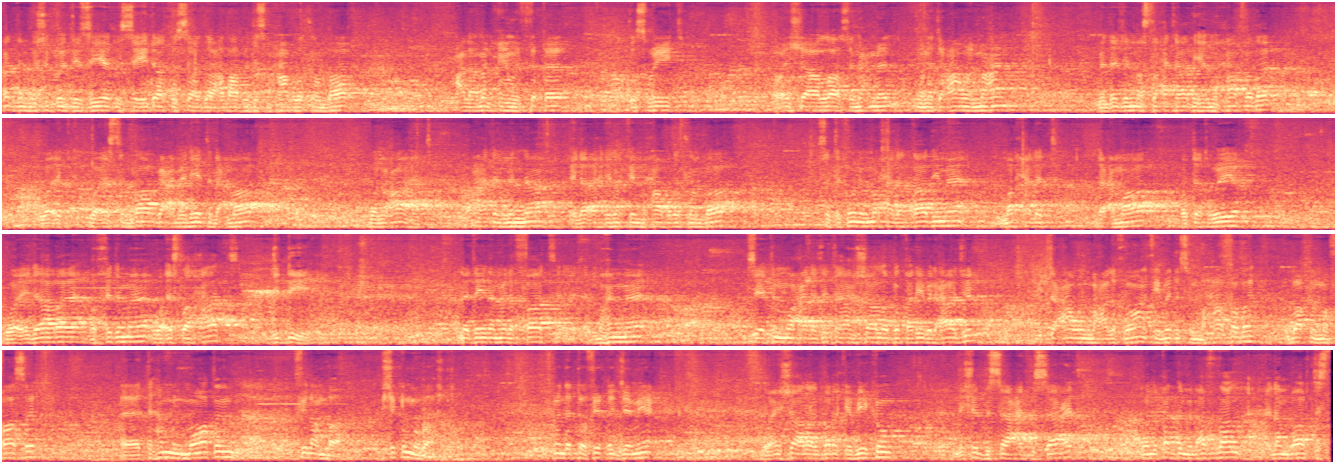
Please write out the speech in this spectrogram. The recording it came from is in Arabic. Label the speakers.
Speaker 1: نقدم الشكر الجزيل للسيدات والسادة أعضاء مجلس محافظة الأنبار على منحهم الثقة والتصويت وإن شاء الله سنعمل ونتعاون معا من أجل مصلحة هذه المحافظة واستمرار بعملية الأعمار ونعاهد عهدا منا إلى أهلنا في محافظة الأنبار ستكون المرحلة القادمة مرحلة إعمار وتطوير وإدارة وخدمة وإصلاحات جدية. لدينا ملفات مهمة سيتم معالجتها إن شاء الله بالقريب العاجل بالتعاون مع الإخوان في مجلس المحافظة وباقي المفاصل. آه، تهم المواطن في الأنبار بشكل مباشر. أتمنى التوفيق للجميع وإن شاء الله البركة بكم. نشد الساعد بالساعد ونقدم الأفضل. الأنبار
